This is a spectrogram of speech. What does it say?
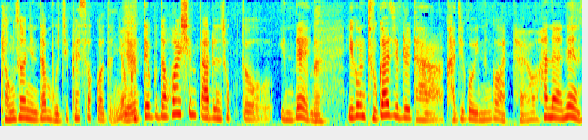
경선인단 모집했었거든요. 예? 그때보다 훨씬 빠른 속도인데 네. 이건 두 가지를 다 가지고 있는 것 같아요. 하나는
